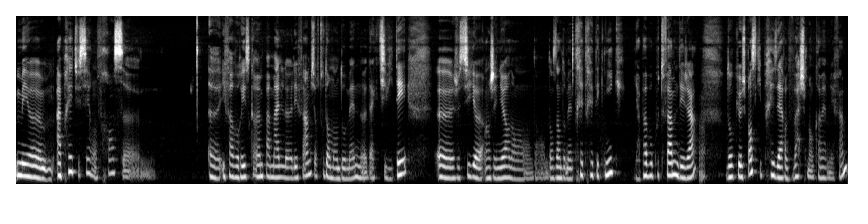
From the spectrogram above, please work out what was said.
Mais euh, après, tu sais, en France, ils favorisent quand même pas mal les femmes, surtout dans mon domaine d'activité. je suis ingénieur dans, dans, dans, un domaine très, très technique. Il n'y a pas beaucoup de femmes déjà. Donc, je pense qu'ils préservent vachement quand même les femmes.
